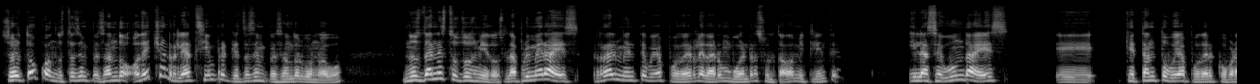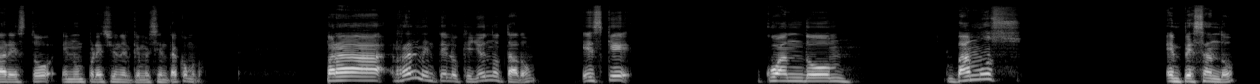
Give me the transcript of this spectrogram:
sobre todo cuando estás empezando, o de hecho en realidad siempre que estás empezando algo nuevo, nos dan estos dos miedos. La primera es, ¿realmente voy a poderle dar un buen resultado a mi cliente? Y la segunda es, eh, ¿qué tanto voy a poder cobrar esto en un precio en el que me sienta cómodo? Para realmente lo que yo he notado es que cuando vamos empezando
